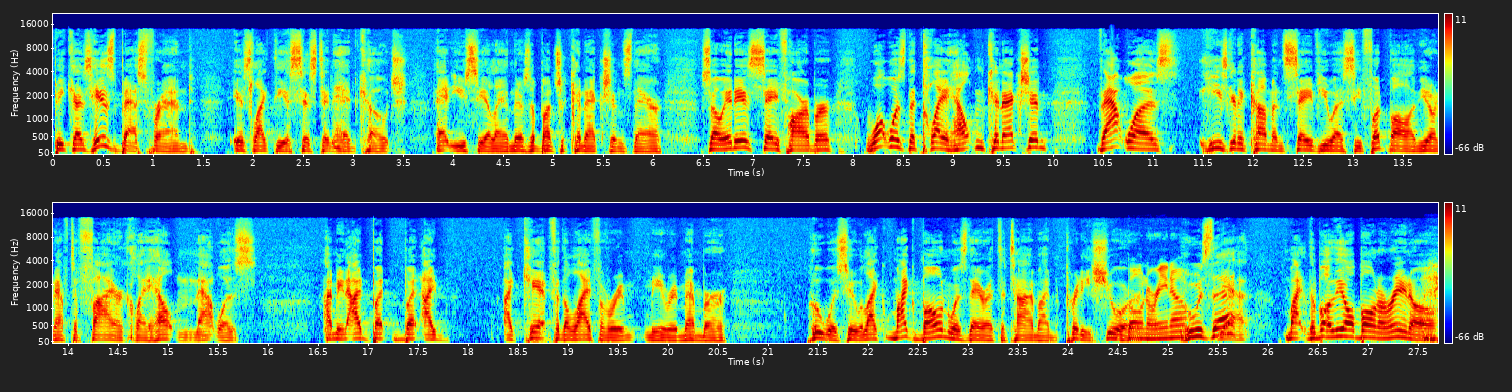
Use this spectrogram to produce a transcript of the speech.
because his best friend is like the assistant head coach at UCLA, and there's a bunch of connections there. So it is safe harbor. What was the Clay Helton connection? That was he's going to come and save USC football, and you don't have to fire Clay Helton. That was, I mean, I but but I I can't for the life of re- me remember who was who. Like Mike Bohn was there at the time. I'm pretty sure. Bonarino? Who was that? Yeah, Mike the the old Bonarino,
